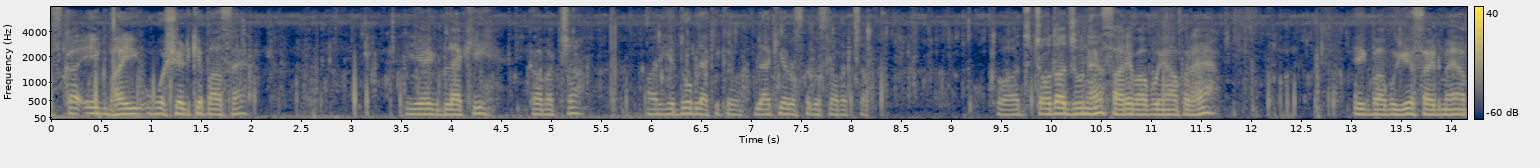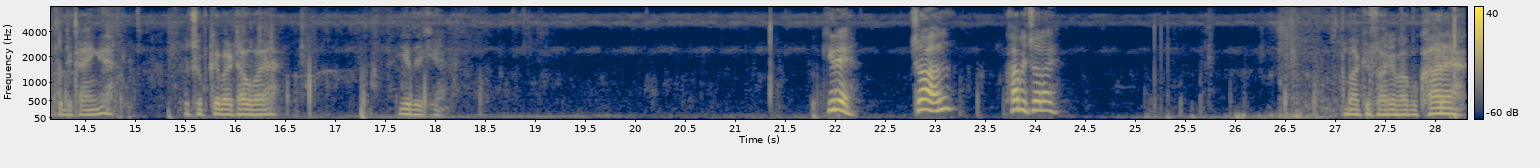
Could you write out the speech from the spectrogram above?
इसका एक भाई वो शेड के पास है। ये एक ब्लैकी का बच्चा और ये दो ब्लैकी के ब्लैकी और उसका दूसरा बच्चा। तो आज चौदह जून है, सारे बाबू यहाँ पर है। एक बाबू ये साइड में है, आपको दिखाएँगे, जो छुप के बैठा हुआ है। ये देखिए। किरे, चल, खा भी चलाए बाकी सारे बाबू खा रहे हैं।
